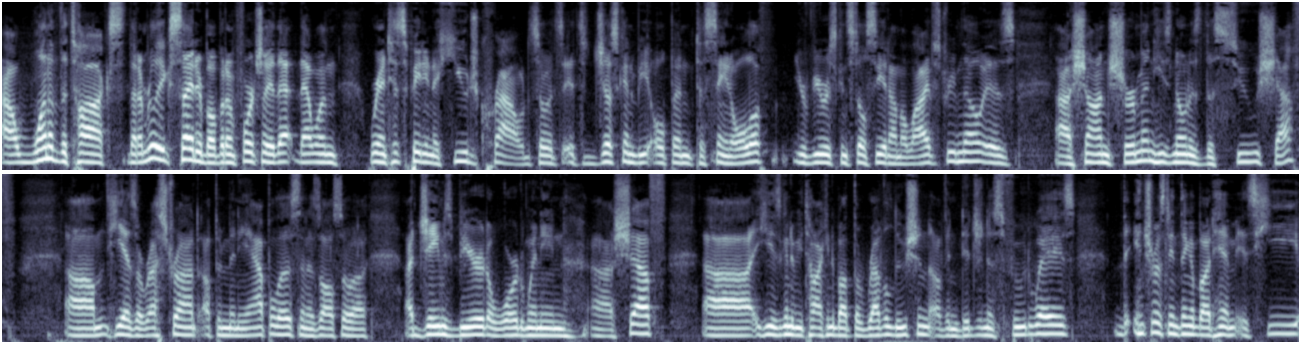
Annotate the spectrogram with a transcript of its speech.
uh, one of the talks that I'm really excited about, but unfortunately that that one we're anticipating a huge crowd, so it's it's just going to be open to St. Olaf. Your viewers can still see it on the live stream though. Is uh, Sean Sherman? He's known as the Sioux Chef. Um, he has a restaurant up in Minneapolis and is also a, a James Beard award winning uh, chef. Uh, he's going to be talking about the revolution of indigenous foodways. The interesting thing about him is he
